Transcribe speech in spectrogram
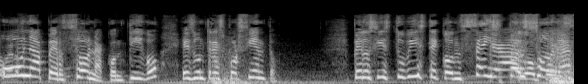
una persona contigo, es un 3%. Pero si estuviste con seis ¿Qué hago, personas,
